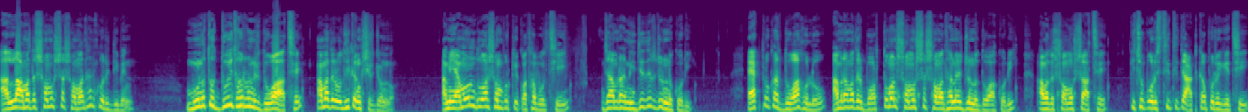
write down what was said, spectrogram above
আল্লাহ আমাদের সমস্যা সমাধান করে দিবেন। মূলত দুই ধরনের দোয়া আছে আমাদের অধিকাংশের জন্য। আমি এমন দোয়া সম্পর্কে কথা বলছি যা আমরা নিজেদের জন্য করি। এক প্রকার দোয়া হলো, আমরা আমাদের বর্তমান সমস্যা সমাধানের জন্য দোয়া করি। আমাদের সমস্যা আছে কিছু পরিস্থিতিতে আটকা পড়ে গেছি।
